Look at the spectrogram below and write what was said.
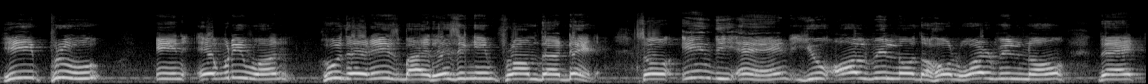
he prove in everyone who there is by raising him from the dead. So in the end, you all will know, the whole world will know that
